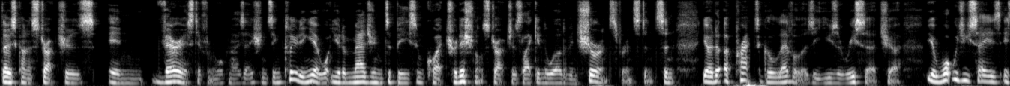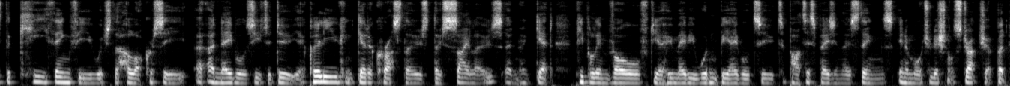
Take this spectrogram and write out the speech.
those kind of structures in various different organizations, including yeah, what you'd imagine to be some quite traditional structures, like in the world of insurance, for instance. And you know, at a practical level, as a user researcher, you know, what would you say is, is the key thing for you, which the holacracy uh, enables you to do? Yeah, clearly you can get across those those silos and, and get people involved, yeah, who maybe wouldn't be able to to participate in those things in a more traditional structure. But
